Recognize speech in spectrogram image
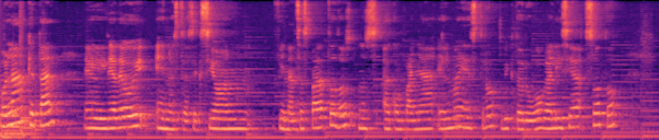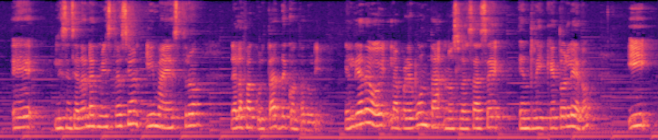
Hola, ¿qué tal? El día de hoy en nuestra sección Finanzas para Todos nos acompaña el maestro Víctor Hugo Galicia Soto, eh, licenciado en Administración y maestro de la Facultad de Contaduría. El día de hoy la pregunta nos las hace Enrique Toledo y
